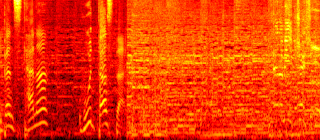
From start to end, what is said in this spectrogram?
Depends, Tanner. Who does that? Enemy chaser!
